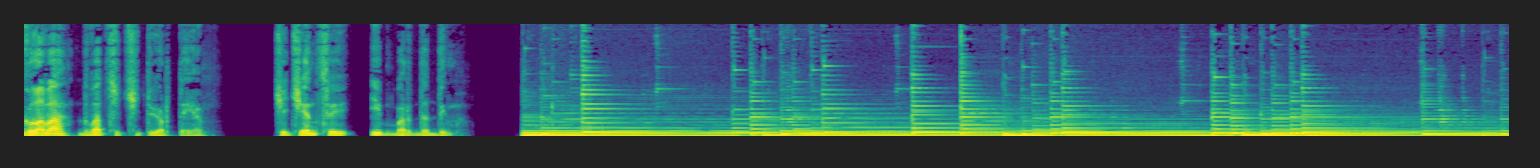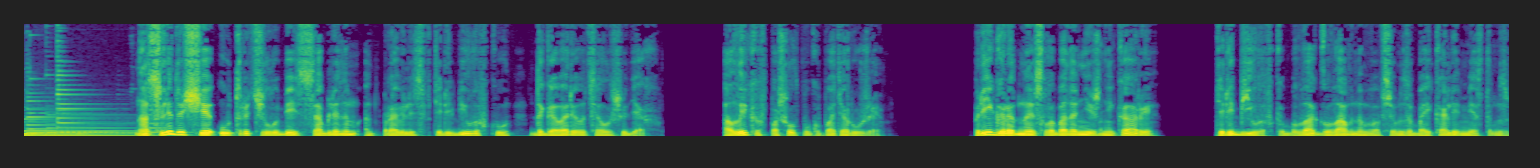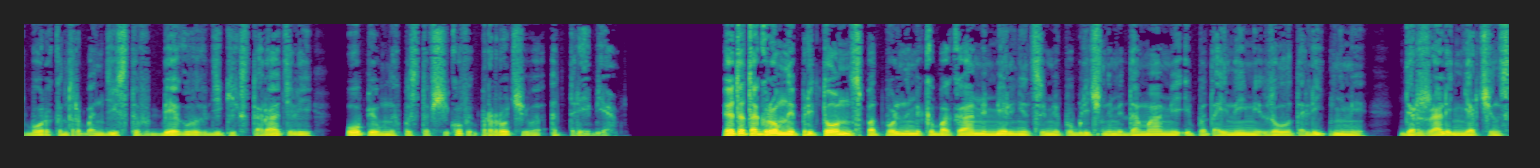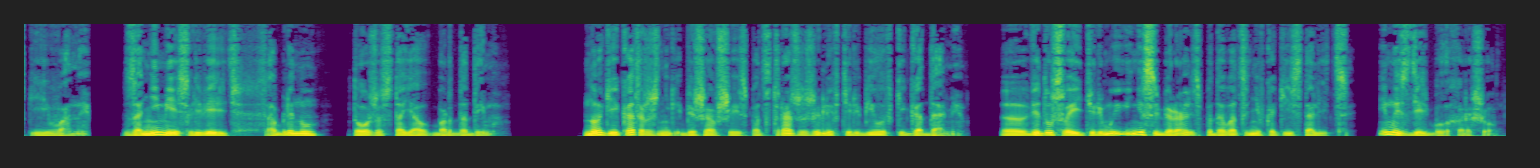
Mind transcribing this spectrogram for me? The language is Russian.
Глава двадцать четвертая. Чеченцы и Бардадым. На следующее утро Челубей с Саблиным отправились в Теребиловку договариваться о лошадях. Алыков пошел покупать оружие. Пригородная слобода Нижней Кары, Теребиловка, была главным во всем Забайкале местом сбора контрабандистов, беглых, диких старателей, опиумных поставщиков и прочего отребья. Этот огромный притон с подпольными кабаками, мельницами, публичными домами и потайными золотолитнями держали нерчинские Иваны. За ними, если верить Саблину, тоже стоял Бардадым. Многие каторжники, бежавшие из-под стражи, жили в Теребиловке годами. Э, ввиду своей тюрьмы и не собирались подаваться ни в какие столицы. Им и здесь было хорошо.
